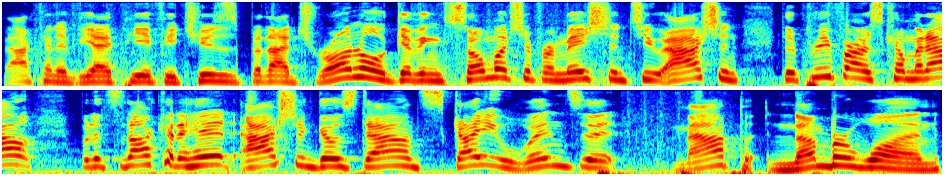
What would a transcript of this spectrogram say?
back into VIP if he chooses, but that drone hole giving so much information to Ashen. The pre-fire is coming out, but it's not going to hit. Ashen goes down. Sky wins it. Map number one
